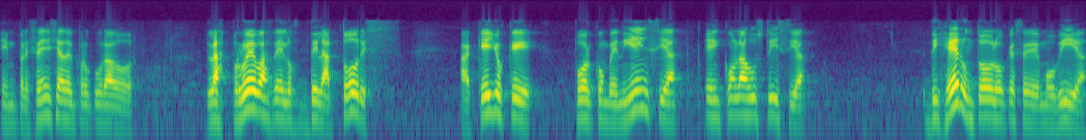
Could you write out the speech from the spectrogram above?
en presencia del procurador las pruebas de los delatores, aquellos que por conveniencia con la justicia dijeron todo lo que se movía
